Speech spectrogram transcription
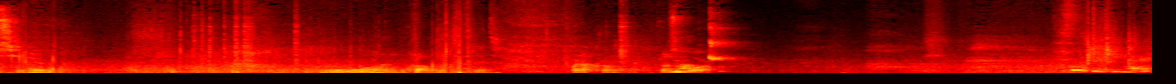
two, one. Crawling a bit. We're not crawling. Do you want some No. water? This is really hard.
